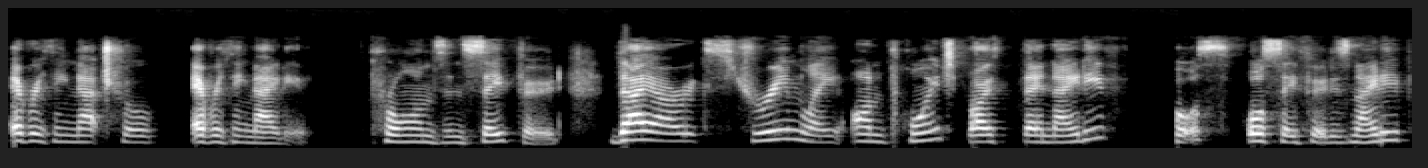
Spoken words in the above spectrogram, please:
everything natural, everything native. Prawns and seafood, they are extremely on point, both they're native, of course, all seafood is native,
